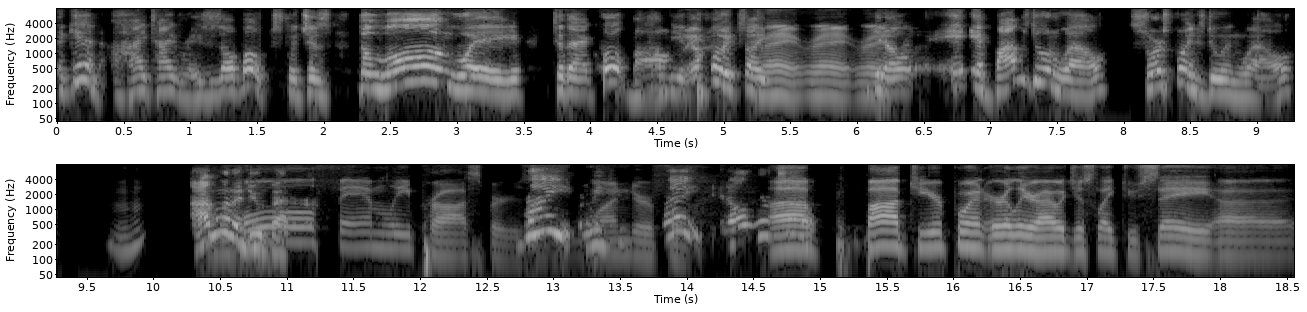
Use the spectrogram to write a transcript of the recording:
again, a high tide raises all boats, which is the long way to that quote, Bob. You know, it's like, right, right, right. you know, if Bob's doing well, SourcePoint's doing well, Mhm. I'm gonna do better. whole family prospers. Right, we- Wonderful. Right. It all works Uh, out. Bob, to your point earlier, I would just like to say uh,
